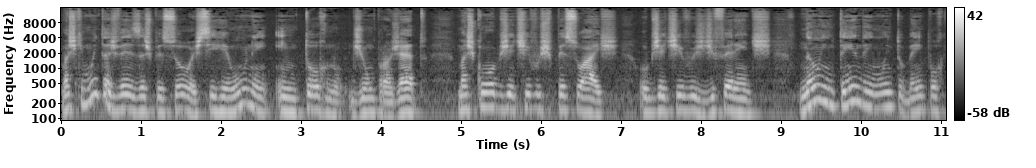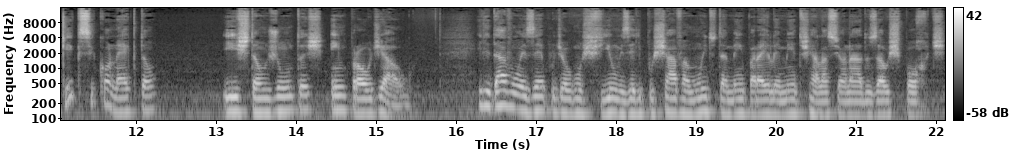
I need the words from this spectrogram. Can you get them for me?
mas que muitas vezes as pessoas se reúnem em torno de um projeto, mas com objetivos pessoais, objetivos diferentes. Não entendem muito bem por que, que se conectam e estão juntas em prol de algo. Ele dava um exemplo de alguns filmes, ele puxava muito também para elementos relacionados ao esporte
